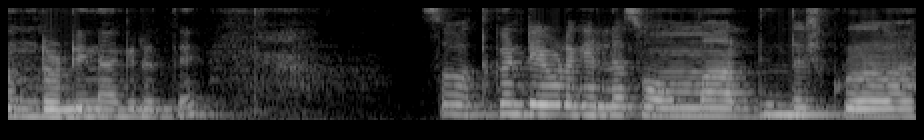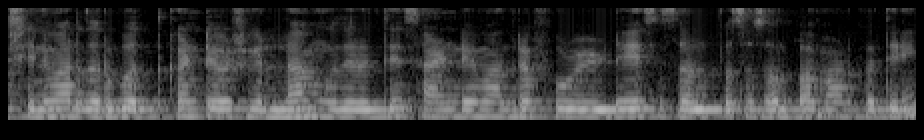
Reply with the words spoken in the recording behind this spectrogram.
ಒಂದು ರೂಟೀನ್ ಆಗಿರುತ್ತೆ. ಸೊ ಹತ್ತು ಗಂಟೆ ಒಳಗೆಲ್ಲ ಸೋಮವಾರದಿಂದ ಶುಕ್ರ, ಶನಿವಾರದವರೆಗೂ ಹತ್ತು ಗಂಟೆ ವರ್ಷಗೆಲ್ಲ ಮುಗಿದಿರುತ್ತೆ. ಸಂಡೇ ಮಾತ್ರ ಫುಲ್ ಡೇ ಸ್ವಲ್ಪ ಸ್ವಲ್ಪ ಮಾಡ್ಕೊತೀನಿ.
